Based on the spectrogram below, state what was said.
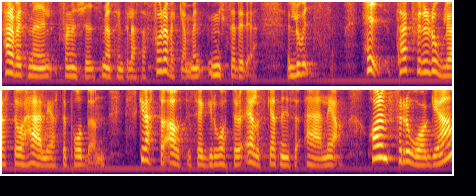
Här har vi ett mejl från en tjej som jag tänkte läsa förra veckan, men missade det. Louise. Hej! Tack för det roligaste och härligaste podden. Skrattar alltid så jag gråter och älskar att ni är så ärliga. Har en fråga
